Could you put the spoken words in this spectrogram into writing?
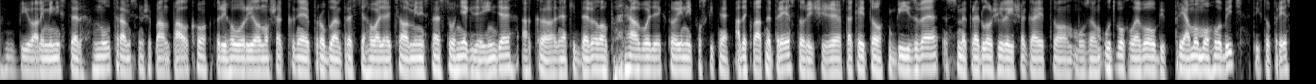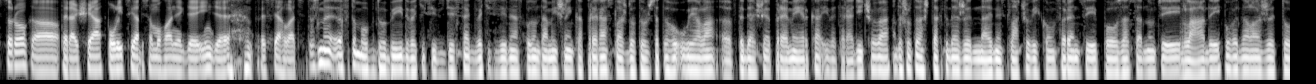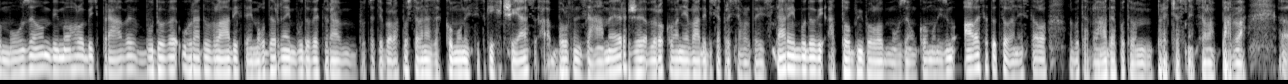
bývalý minister vnútra, myslím, že pán Palko, ktorý hovoril, no však nie je problém presťahovať aj celé ministerstvo niekde inde, ak nejaký developer alebo niekto iný poskytne adekvátne priestory. Čiže v takejto výzve sme predložili, však aj to múzeum u dvoch levov by priamo mohlo byť v týchto priestoroch a terajšia policia by sa mohla niekde inde presťahovať. To sme v tom období 2010-2011, potom tá myšlienka prerastla až do toho, že sa toho ujala e, vtedajšia premiérka Iveta Radičová a došlo to až tak teda, že na jednej z tlačových konferencií po zasadnutí vlády povedala, že to múzeum by mohlo byť práve v budove úradu vlády, v tej modernej budove, ktorá v podstate bola postavená za komunistických čias a bol ten zámer, že rokovanie vlády by sa presťahovalo do tej starej budovy a to by bolo múzeum komunizmu, ale sa to celé nestalo, lebo tá vláda potom predčasne celá padla. E,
